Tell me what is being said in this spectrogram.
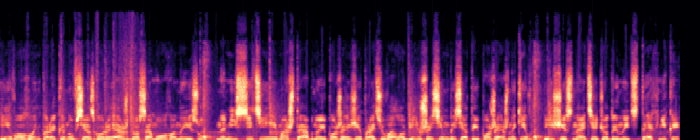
і вогонь перекинувся з гори аж до самого низу. На місці цієї масштабної пожежі працювало більше 70 пожежників і 16 одиниць техніки.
